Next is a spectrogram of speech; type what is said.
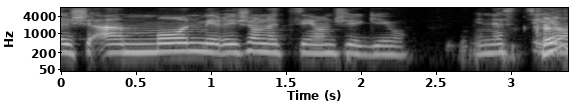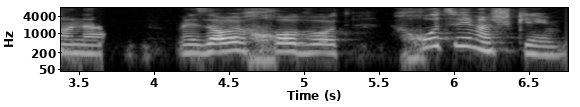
יש המון מראשון לציון שהגיעו, מנס כן. ציונה, מאזור רחובות, חוץ ממשקיעים,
